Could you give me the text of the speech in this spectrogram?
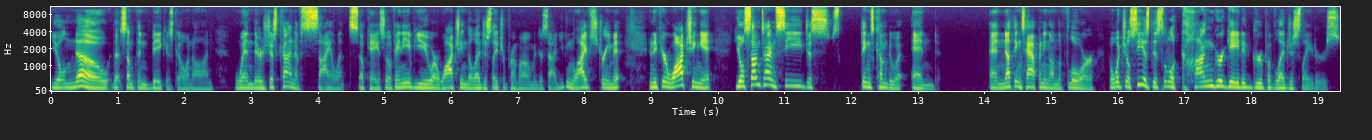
you'll know that something big is going on when there's just kind of silence. Okay. So if any of you are watching the legislature from home and decide you can live stream it, and if you're watching it, you'll sometimes see just things come to an end and nothing's happening on the floor. But what you'll see is this little congregated group of legislators.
